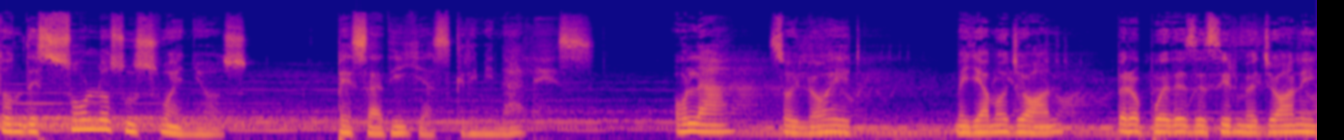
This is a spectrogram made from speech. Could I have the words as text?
donde solo sus sueños, pesadillas criminales. Hola, soy Lloyd. Me llamo John, pero puedes decirme Johnny.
